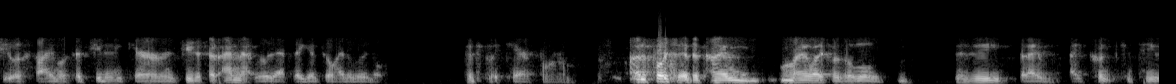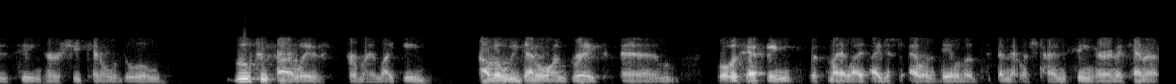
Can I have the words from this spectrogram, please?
she was fine with it. She didn't care, and she just said, "I'm not really that big into him. I really don't particularly care for him." Unfortunately, at the time, my life was a little busy, but I I couldn't continue seeing her. She kind of lived a little, little too far away for my liking. Although we got along great, and what was happening with my life, I just I wasn't able to spend that much time seeing her, and it kind of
